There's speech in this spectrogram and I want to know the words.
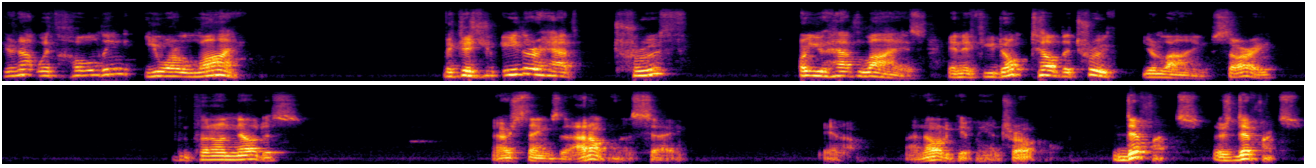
You're not withholding, you are lying because you either have truth or you have lies. And if you don't tell the truth, you're lying. Sorry. Put on notice. There's things that I don't want to say. You know, I know to get me in trouble. Difference. There's difference.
